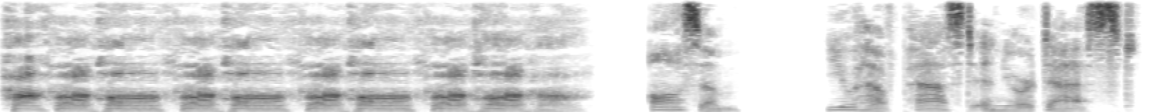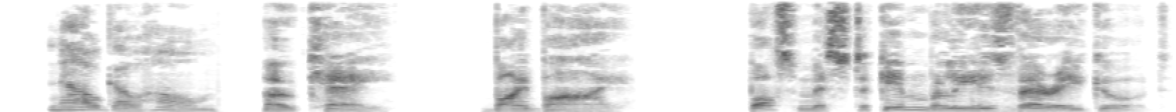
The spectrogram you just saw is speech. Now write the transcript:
Ha ha ha ha ha ha ha ha ha ha. Awesome. You have passed in your test. Now go home. Okay. Bye bye. Boss Mr. Kimberly is very good.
